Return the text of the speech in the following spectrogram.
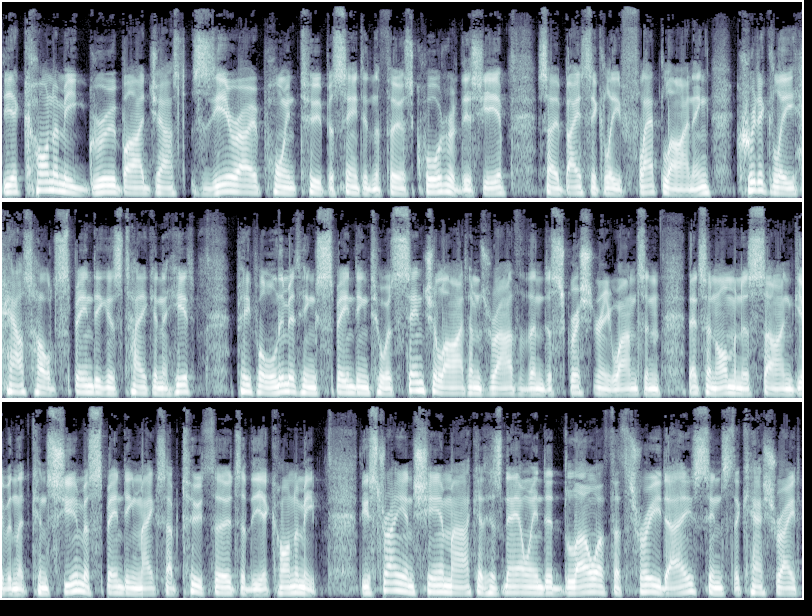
the economy grew by just 0.2% in the first quarter of this year, so basically flatlining. Critically, household spending has taken a hit, people limiting spending to essential items rather than discretionary ones, and that's an ominous sign given that consumer spending makes up two thirds of the economy. The Australian share market has now ended lower for three days since the cash rate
